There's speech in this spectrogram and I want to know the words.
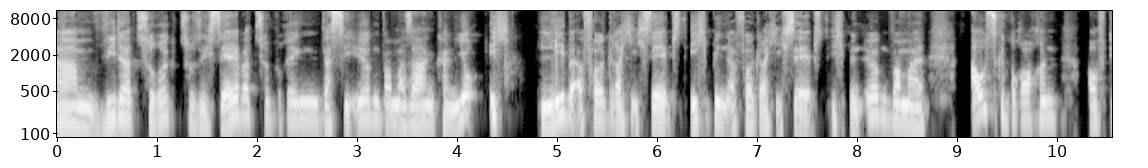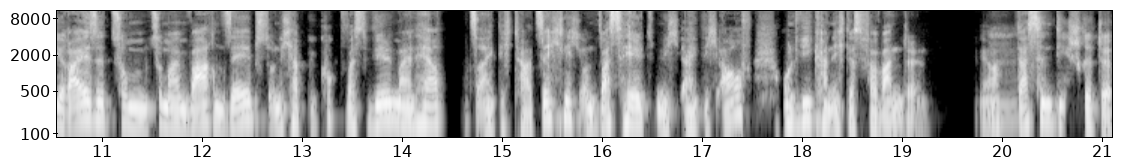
ähm, wieder zurück zu sich selber zu bringen, dass sie irgendwann mal sagen können, jo, ich lebe erfolgreich ich selbst. Ich bin erfolgreich ich selbst. Ich bin irgendwann mal ausgebrochen auf die Reise zum, zu meinem wahren Selbst und ich habe geguckt, was will mein Herz eigentlich tatsächlich und was hält mich eigentlich auf und wie kann ich das verwandeln? Ja, mhm. das sind die Schritte.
